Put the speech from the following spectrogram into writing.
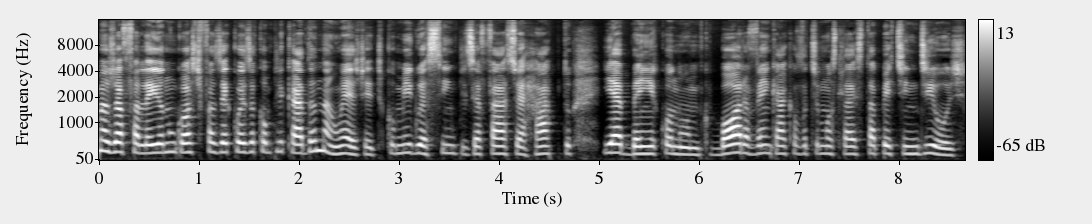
Como eu já falei, eu não gosto de fazer coisa complicada não, é, gente? Comigo é simples, é fácil, é rápido e é bem econômico. Bora, vem cá que eu vou te mostrar esse tapetinho de hoje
